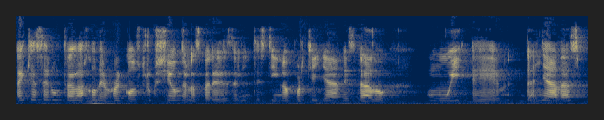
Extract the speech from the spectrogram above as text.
hay que hacer un trabajo de reconstrucción de las paredes del intestino porque ya han estado muy eh, dañadas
